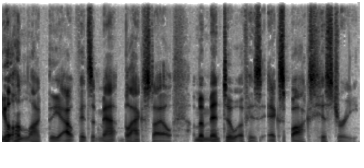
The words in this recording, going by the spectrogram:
you'll unlock the outfit's matte black style, a memento of his Xbox history.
